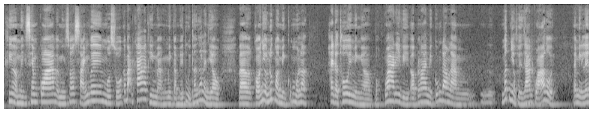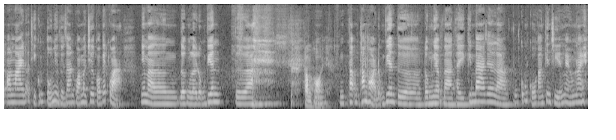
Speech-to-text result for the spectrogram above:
khi mà mình xem qua và mình so sánh với một số các bạn khác thì mà mình cảm thấy tủi thân rất là nhiều. Và có nhiều lúc mà mình cũng muốn là, hay là thôi mình à, bỏ qua đi vì offline mình cũng đang làm mất nhiều thời gian quá rồi. Mình lên online nữa thì cũng tốn nhiều thời gian quá mà chưa có kết quả nhưng mà được lời động viên từ à, thăm hỏi. Thăm, thăm hỏi động viên từ đồng nghiệp và thầy Kim Ba cho nên là cũng, cũng cố gắng kiên trì đến ngày hôm nay.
